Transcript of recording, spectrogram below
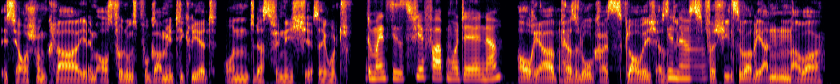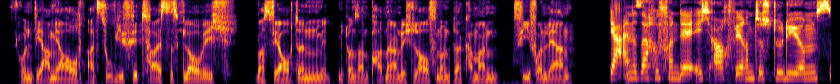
ist ja auch schon klar im Ausführungsprogramm integriert und das finde ich sehr gut. Du meinst dieses Vierfarbmodell, ne? Auch ja, Persolog heißt es, glaube ich. Also genau. es verschiedenste Varianten, aber und wir haben ja auch Azubi Fit heißt es, glaube ich was wir auch dann mit, mit unseren Partnern durchlaufen und da kann man viel von lernen. Ja, eine Sache, von der ich auch während des Studiums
